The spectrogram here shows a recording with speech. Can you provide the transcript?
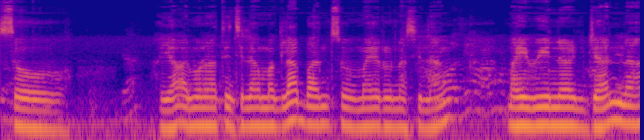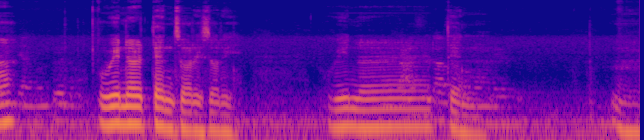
so hayaan muna natin silang maglaban. So mayroon na silang may winner dyan na winner 10 sorry sorry. Winner 10 mm,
